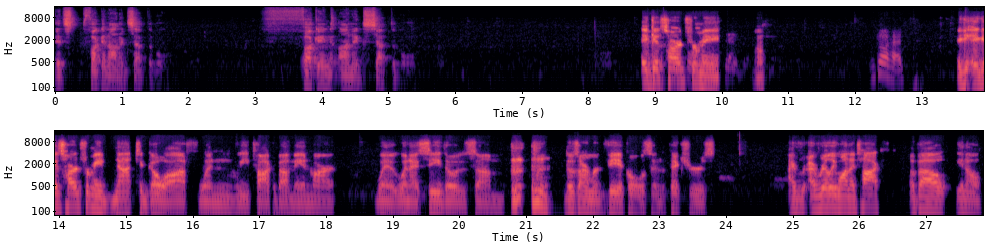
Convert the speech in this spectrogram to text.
It's fucking unacceptable. Fucking unacceptable. It gets hard for me. Oh. Go ahead. It, it gets hard for me not to go off when we talk about Myanmar. When when I see those um, those armored vehicles in the pictures, I I really want to talk about you know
